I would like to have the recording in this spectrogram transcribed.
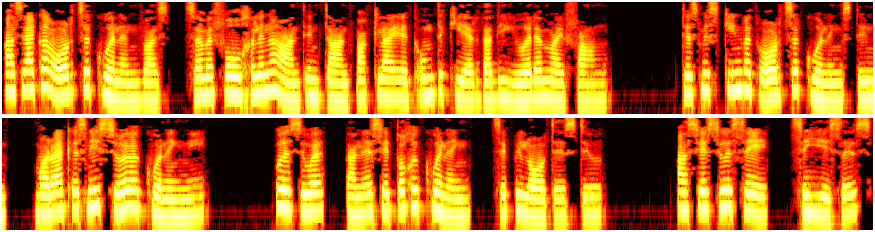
As ek een aardse koning was, zou my volgelinge hand in tand baklei het om te keer dat die jode my vang. Het is miskien wat aardse konings doen, maar ik is niet zo so een koning nie. O so, dan is jy toch een koning, sê Pilatus toe. As jy so sê, sê Jezus,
